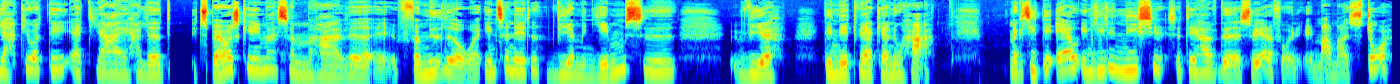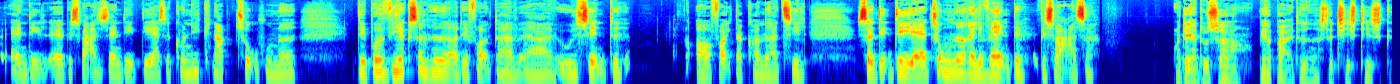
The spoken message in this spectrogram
Jeg har gjort det, at jeg har lavet et spørgeskema, som har været øh, formidlet over internettet, via min hjemmeside, via det netværk, jeg nu har. Man kan sige, at det er jo en lille niche, så det har været svært at få en meget, meget stor andel, øh, besvarelsesandel. Det er altså kun lige knap 200. Det er både virksomheder, og det er folk, der har været udsendte, og folk, der er kommet hertil. Så det, det er 200 relevante besvarelser. Og det har du så bearbejdet statistisk.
